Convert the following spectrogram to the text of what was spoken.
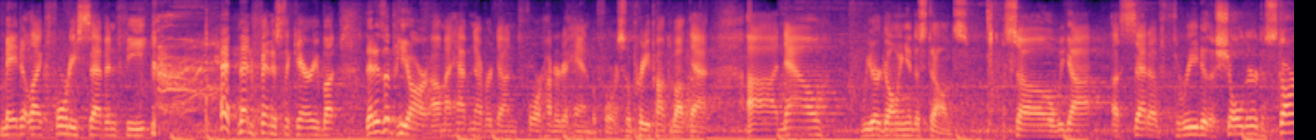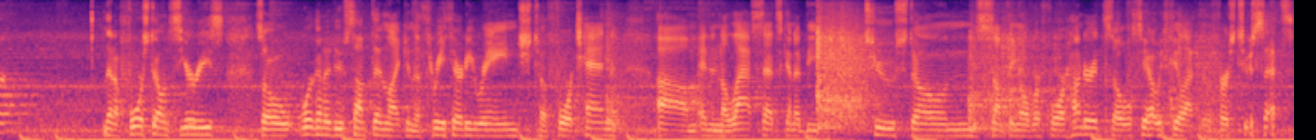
made it like 47 feet, and then finished the carry. But that is a PR. Um, I have never done 400 a hand before, so pretty pumped about that. Uh, now we are going into stones. So we got a set of three to the shoulder to start then a four stone series. So we're gonna do something like in the 330 range to 410. Um, and then the last set's gonna be two stones, something over 400. So we'll see how we feel after the first two sets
